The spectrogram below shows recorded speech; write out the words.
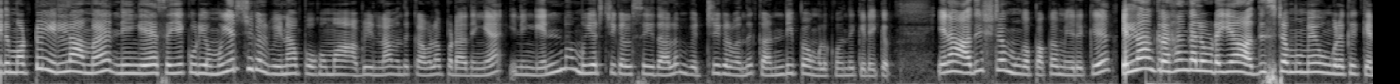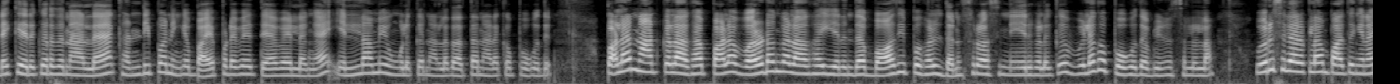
இது மட்டும் இல்லாமல் நீங்கள் செய்யக்கூடிய முயற்சிகள் வீணாக போகுமா அப்படின்லாம் வந்து கவலைப்படாதீங்க. நீங்கள் என்ன முயற்சிகள் செய்தாலும் வெற்றிகள் வந்து கண்டிப்பாக உங்களுக்கு வந்து கிடைக்கும். ஏன்னா அதிர்ஷ்டம் உங்கள் பக்கம் இருக்குது எல்லா கிரகங்களுடைய அதிர்ஷ்டமுமே உங்களுக்கு கிடைக்க இருக்கிறதுனால கண்டிப்பாக நீங்கள் பயப்படவே தேவையில்லைங்க. எல்லாமே உங்களுக்கு நல்லதாக தான் நடக்க போகுது. பல நாட்களாக பல வருடங்களாக இருந்த பாதிப்புகள் தனுசு ராசி நேயர்களுக்கு விலகப் போகுது அப்படின்னு சொல்லலாம். ஒரு சிலருக்கெல்லாம் பார்த்தீங்கன்னா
